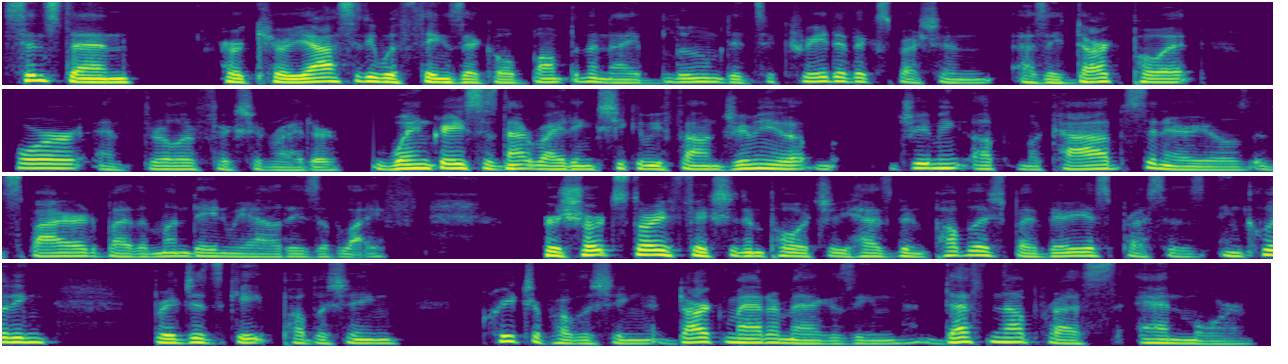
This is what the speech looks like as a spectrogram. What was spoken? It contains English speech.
Since then, her curiosity with things that go bump in the night bloomed into creative expression as a dark poet, horror, and thriller fiction writer. When Grace is not writing, she can be found dreaming up, dreaming up macabre scenarios inspired by the mundane realities of life. Her short story fiction and poetry has been published by various presses, including Brigids Gate Publishing, Creature Publishing, Dark Matter Magazine, Death Knell Press, and more.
